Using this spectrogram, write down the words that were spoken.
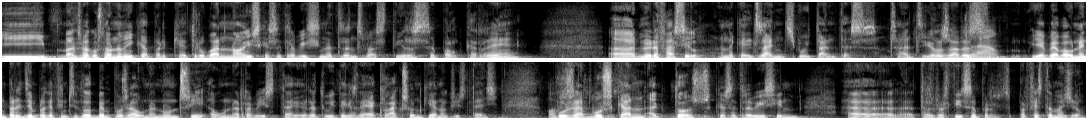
i ens va costar una mica, perquè trobar nois que s'atrevissin a transvestir-se pel carrer eh, no era fàcil en aquells anys 80, saps? I aleshores Clar. hi havia un any, per exemple, que fins i tot vam posar un anunci a una revista gratuïta que es deia Claxon, que ja no existeix, posar, buscant actors que s'atrevissin a, a transvestir-se per, per festa major.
